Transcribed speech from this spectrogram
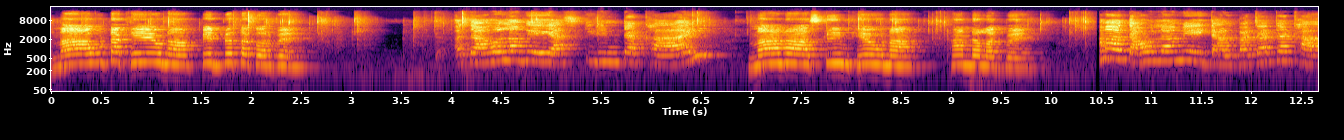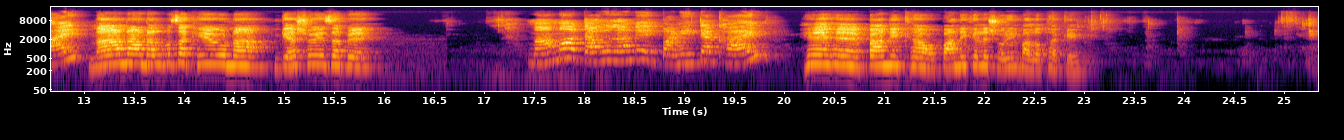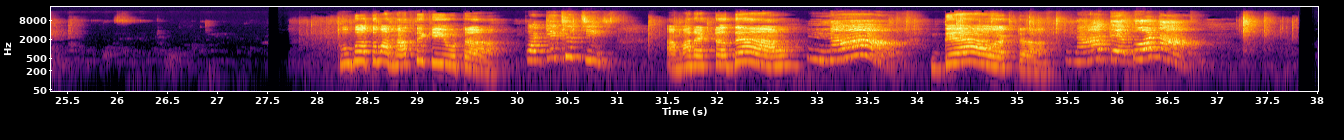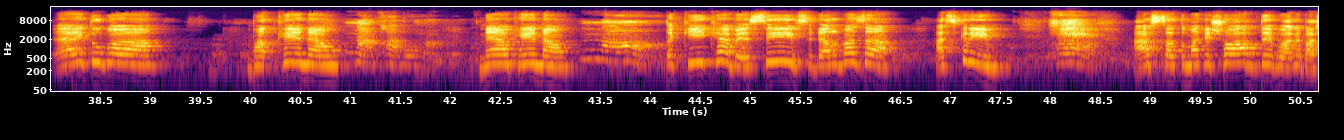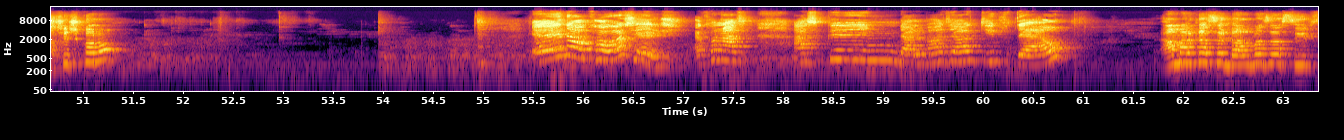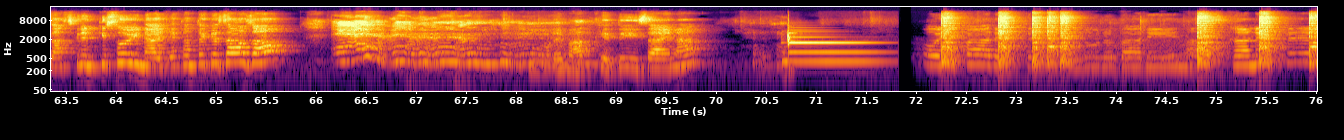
না ওটা খেয়েও না পেট ব্যথা করবে। তাহলে আমি এই আইসক্রিমটা খাই। না না আইসক্রিম খেয়েও না ঠান্ডা লাগবে। তাহলে আমি এই ডাল বাটাটা খাই। না না ডাল ভাজা খেয়েও না গ্যাস হয়ে যাবে। মামা তাহলে আমি এই পানিটা খাই। হ্যাঁ হ্যাঁ পানি খাও পানি খেলে শরীর ভালো থাকে। তুবা তোমার হাতে কি ওটা? Potato chips. আমার একটা দাও। না। দাও একটা। না দেব না। এই তুবা ভাত খেয়ে নাও। না খাব না। নাও খেয়ে নাও। না। তা কি খাবে? চিপস ডাল ভাজা আইসক্রিম? হ্যাঁ। আচ্ছা তোমাকে সব দেবো। আগে বাস শেষ করো এই না খাওয়া শেষ এখন আইস- আইসক্রিম ডাল ভাজা চিপস দাও আমার কাছে ডাল ভাজা চিপস আইসক্রিম কিছুই নাই, এখান থেকে যাও যাও। ওরে ভাত খেতে চায় না। ওই পারে বাড়ি, মাঝখানেতে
